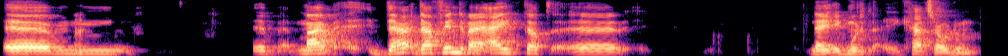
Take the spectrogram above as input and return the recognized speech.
Um, maar daar, daar vinden wij eigenlijk dat. Nee, ik, moet het, ik ga het zo doen.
